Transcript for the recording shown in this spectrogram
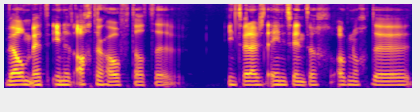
wel met in het achterhoofd dat eh, in 2021 ook nog de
